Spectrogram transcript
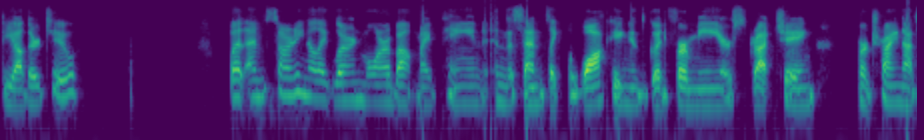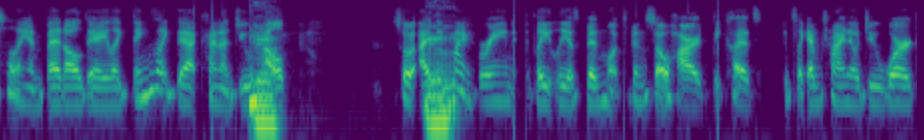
the other two. But I'm starting to like learn more about my pain in the sense like walking is good for me or stretching or trying not to lay in bed all day. Like things like that kind of do Yeah. help. So I Yeah. think my brain lately has been what's been so hard because it's like I'm trying to do work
